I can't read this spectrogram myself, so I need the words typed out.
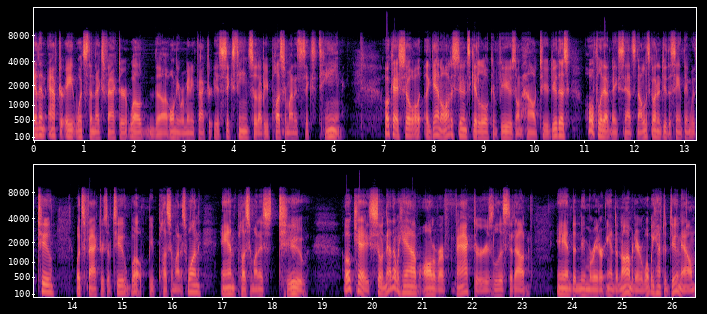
and then after 8, what's the next factor? Well, the only remaining factor is 16, so that'd be plus or minus 16. Okay, so uh, again, a lot of students get a little confused on how to do this. Hopefully that makes sense. Now let's go ahead and do the same thing with 2. What's factors of 2? Well, be plus or minus 1 and plus or minus 2. Okay, so now that we have all of our factors listed out in the numerator and denominator, what we have to do now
